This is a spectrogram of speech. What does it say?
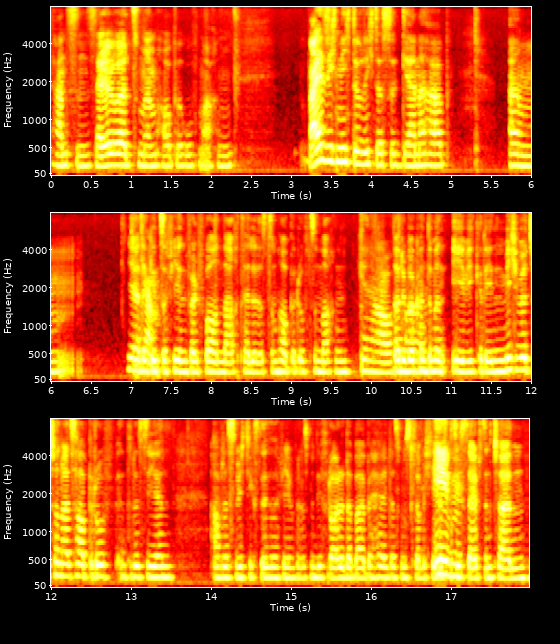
Tanzen selber zu meinem Hauptberuf machen, weiß ich nicht, ob ich das so gerne habe. Ähm, ja, da ja. gibt es auf jeden Fall Vor- und Nachteile, das zum Hauptberuf zu machen. Genau. Darüber voll. könnte man ewig reden. Mich würde schon als Hauptberuf interessieren. Aber das Wichtigste ist auf jeden Fall, dass man die Freude dabei behält. Das muss, glaube ich, jeder Eben. für sich selbst entscheiden.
